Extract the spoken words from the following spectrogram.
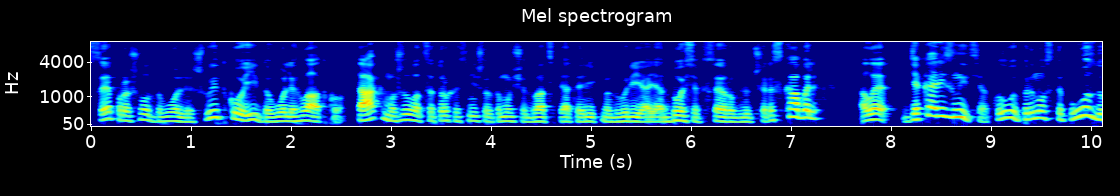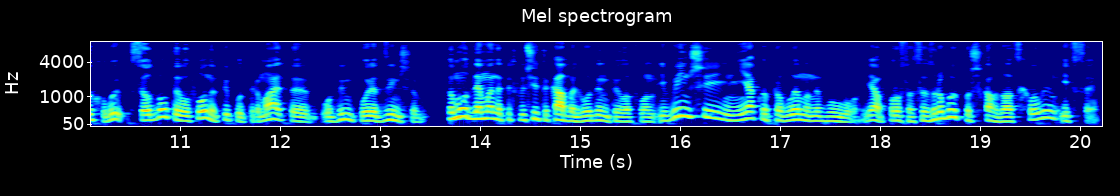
все пройшло доволі швидко і доволі гладко. Так, можливо, це трохи смішно, тому що 25-й рік на дворі, а я досі все роблю через кабель. Але яка різниця, коли ви переносите по воздуху, ви все одно телефони, типу, тримаєте один поряд з іншим. Тому для мене підключити кабель в один телефон і в інший ніякої проблеми не було. Я просто це зробив, почекав 20 хвилин і все.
